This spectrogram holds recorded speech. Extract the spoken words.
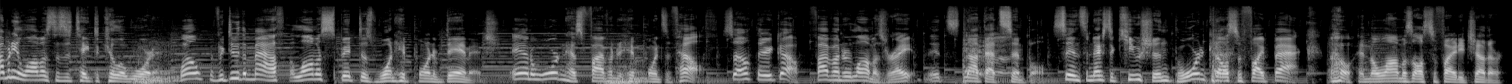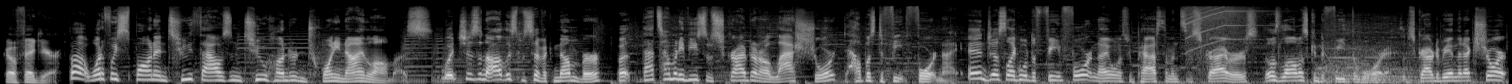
How many llamas does it take to kill a warden? Well, if we do the math, a llama's spit does 1 hit point of damage, and a warden has 500 hit points of health. So, there you go. 500 llamas, right? It's not that simple. Since in execution, the warden can also fight back. Oh, and the llamas also fight each other. Go figure. But what if we spawn in 2,229 llamas? Which is an oddly specific number, but that's how many of you subscribed on our last short to help us defeat Fortnite. And just like we'll defeat Fortnite once we pass them in subscribers, those llamas can defeat the warden. Subscribe to be in the next short.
